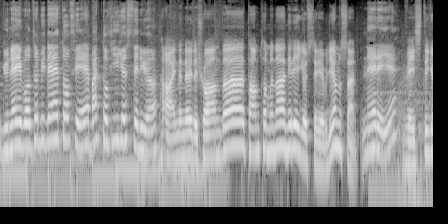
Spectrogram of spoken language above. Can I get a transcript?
Güney batı bir de Tofi. Bak Tofi'yi gösteriyor. Aynen öyle. Şu anda tam tamına nereye gösteriyor biliyor musun? Nereyi? West'i gösteriyor.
